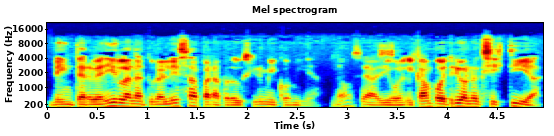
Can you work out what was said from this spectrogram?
intervenir la naturaleza para producir mi comida, ¿no? O sea, digo, el campo de trigo no existía.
